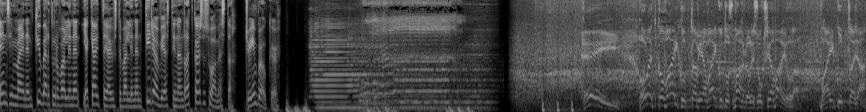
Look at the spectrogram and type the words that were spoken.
Ensimmäinen kyberturvallinen ja käyttäjäystävällinen videoviestinnän ratkaisu Suomesta. Dream Broker. Hei! Oletko vaikuttavia vaikutusmahdollisuuksia vailla? Vaikuttaja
